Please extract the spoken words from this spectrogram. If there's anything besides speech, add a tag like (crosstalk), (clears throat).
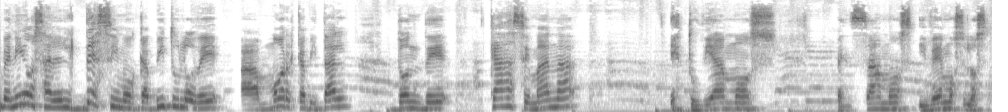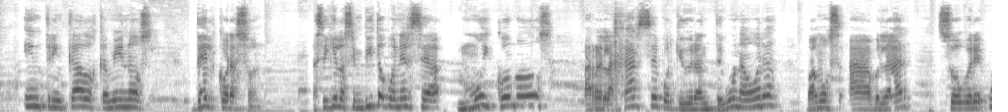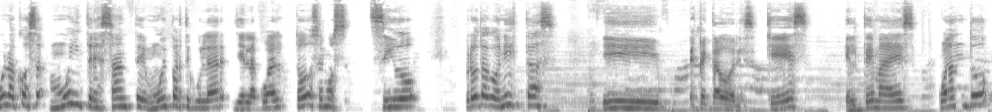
Bienvenidos al décimo capítulo de Amor Capital, donde cada semana estudiamos, pensamos y vemos los intrincados caminos del corazón. Así que los invito a ponerse muy cómodos, a relajarse, porque durante una hora vamos a hablar sobre una cosa muy interesante, muy particular y en la cual todos hemos sido protagonistas y espectadores, que es el tema es cuándo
